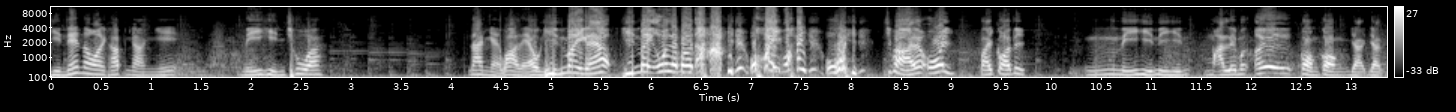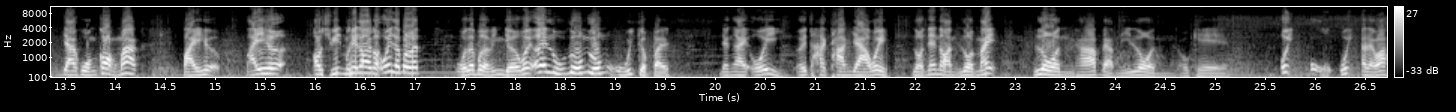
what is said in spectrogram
หินแน่นอนครับงานนี้หนีหินชัวนั่นไงว่าแล้วหินมาอีกแล้ว หินมาโอ้ยระเบิดอ้ายโอ้ยโอ้ยโอ้ยชิบหายแล้วโอ้ยไปก่อนดิหนีหินหนีหินมาเลยมึงเอ้ยกล่องกล่องอย่าอย่าอย่าห่วงกล่องมาก ไปเถอะไปเถอะเอาชีวิตมึงให้รอดก่อนโอ้ยระเบิดโอ้ยระเบิดมันเยอะเว้ยเอ้ยหลุมหลุมหลุมอุ้ยเกือบไปยังไงโอ้ยเอ้ยทางทางยาวเว้ยหล่นแน่นอนหล่นไหมหล่นครับ แบบนี้หล่นโอเค อุ้ยโอ้อุ้ยอะไรวะ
